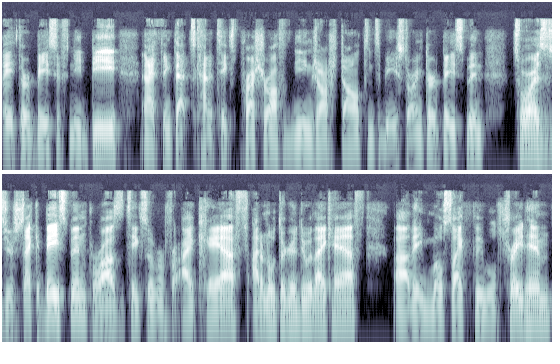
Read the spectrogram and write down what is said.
play third base if need be. And I think that kind of takes pressure off of needing Josh Donaldson to be a starting third baseman. Torres is your second baseman. Peraza takes over for IKF. I don't know what they're going to do with IKF. Uh, they most likely will trade him,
